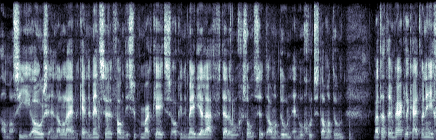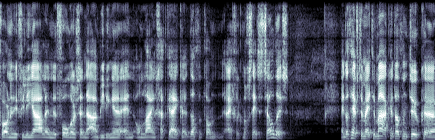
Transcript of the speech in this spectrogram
allemaal CEO's en allerlei bekende mensen van die supermarktketens ook in de media laten vertellen hoe gezond ze het allemaal doen en hoe goed ze het allemaal doen. Maar dat in werkelijkheid, wanneer je gewoon in de filialen en de folders en de aanbiedingen en online gaat kijken, dat het dan eigenlijk nog steeds hetzelfde is. En dat heeft ermee te maken dat natuurlijk. Uh,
